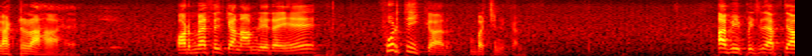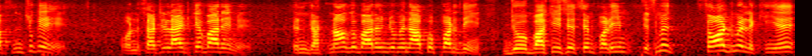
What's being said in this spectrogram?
घट रहा है। और मैसेज का नाम ले रहे हैं, फुर्ती कर बच निकल। अभी पिछले हफ़्ते आप सुन चुके हैं, उन सैटेलाइट के बारे में। इन घटनाओं के बारे में जो मैंने आपको पढ़ दी, जो बाकी से सेम पढ़ी, इसमें शॉर्ट में लिखी हैं,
